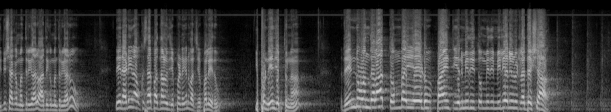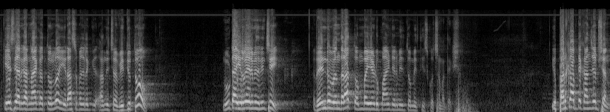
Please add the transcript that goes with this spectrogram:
విద్యుశాఖ శాఖ మంత్రి గారు ఆర్థిక మంత్రి గారు నేను అడిగిన ఒకసారి పద్నాలుగు చెప్పండి కానీ వారు చెప్పలేదు. ఇప్పుడు నేను చెప్తున్నా రెండు వందల తొంభై ఏడు పాయింట్ ఎనిమిది తొమ్మిది మిలియన్ యూనిట్ల అధ్యక్ష. కేసీఆర్ గారి నాయకత్వంలో ఈ రాష్ట్ర ప్రజలకు అందించిన విద్యుత్తు నూట ఇరవై ఎనిమిది నుంచి రెండు వందల తొంభై ఏడు పాయింట్ ఎనిమిది తొమ్మిది తీసుకొచ్చిన అధ్యక్ష. ఇక పర్ క్యాపిటల్ కన్జంప్షన్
